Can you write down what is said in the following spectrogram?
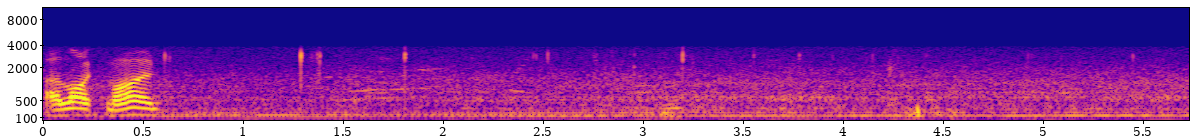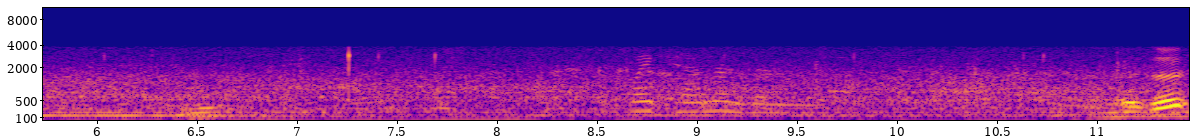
I like mine. My camera's on. Is it?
